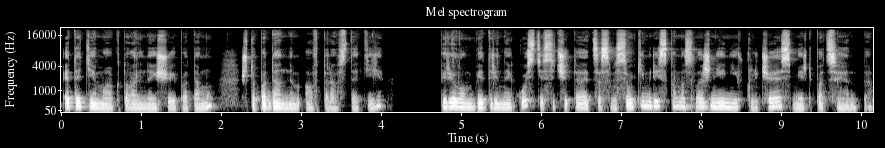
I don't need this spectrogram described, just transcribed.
Эта тема актуальна еще и потому, что по данным авторов статьи, перелом бедренной кости сочетается с высоким риском осложнений, включая смерть пациента.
